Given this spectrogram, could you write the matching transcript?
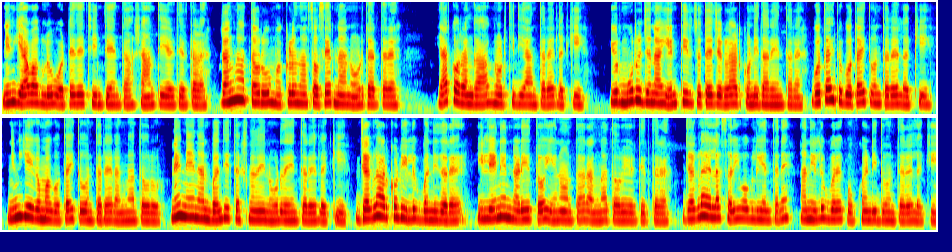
ನಿನ್ಗೆ ಯಾವಾಗಲೂ ಹೊಟ್ಟೆದೇ ಚಿಂತೆ ಅಂತ ಶಾಂತಿ ಹೇಳ್ತಿರ್ತಾಳೆ. ರಂಗನಾಥ್ ಅವರು ಮಕ್ಕಳನ್ನ ಸೊಸೆರನ್ನ ನೋಡ್ತಾ ಇರ್ತಾರೆ. ಯಾಕೋ ರಂಗ ಆಗಿ ನೋಡ್ತಿದ್ಯಾ ಅಂತಾರೆ ಲಕ್ಕಿ. ಇವ್ರು ಮೂರು ಜನ ಹೆಂಡ್ತೀರ ಜೊತೆ ಜಗಳ ಆಡ್ಕೊಂಡಿದ್ದಾರೆ ಅಂತಾರೆ. ಗೊತ್ತಾಯ್ತು ಗೊತ್ತಾಯ್ತು ಅಂತಾರೆ ಲಕ್ಕಿ. ನಿನಗೆ ಹೇಗಮ್ಮ ಗೊತ್ತಾಯ್ತು ಅಂತಾರೆ ರಂಗನಾಥ್ ಅವರು. ನಿನ್ನೆ ನಾನು ಬಂದಿದ ತಕ್ಷಣನೇ ನೋಡಿದೆ ಅಂತಾರೆ ಲಕ್ಕಿ. ಜಗಳ ಆಡ್ಕೊಂಡು ಇಲ್ಲಿಗೆ ಬಂದಿದ್ದಾರೆ. ಇಲ್ಲಿ ಏನೇನು ನಡೆಯುತ್ತೋ ಏನೋ ಅಂತ ರಂಗನಾಥ್ ಅವರು ಹೇಳ್ತಿರ್ತಾರೆ. ಜಗಳ ಎಲ್ಲ ಸರಿ ಹೋಗ್ಲಿ ಅಂತಾನೆ? ನಾನು ಇಲ್ಲಿಗೆ ಬರೋಕೆ ಒಪ್ಕೊಂಡಿದ್ದು ಅಂತಾರೆ ಲಕ್ಕಿ.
